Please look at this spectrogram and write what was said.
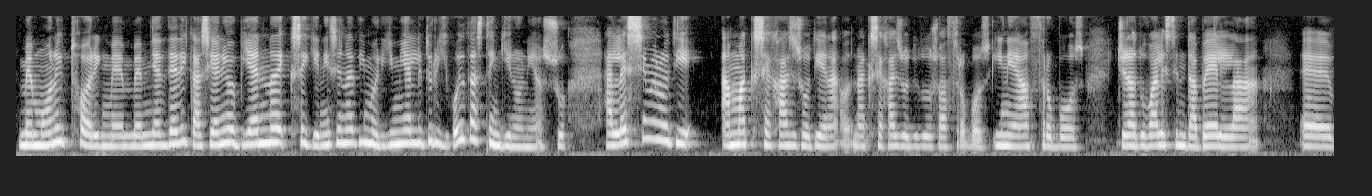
με monitoring, με, με μια διαδικασία η οποία να ξεκινήσει να δημιουργεί μια λειτουργικότητα στην κοινωνία σου. Αλλά δεν σημαίνει ότι άμα ξεχάσεις ότι, ένα, να ξεχάσεις ότι ο άνθρωπος είναι άνθρωπος και να του βάλεις την ταπέλα ε,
